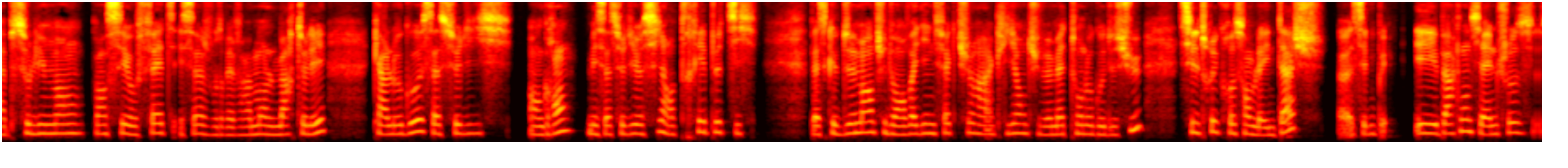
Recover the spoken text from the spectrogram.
absolument penser au fait, et ça je voudrais vraiment le marteler, qu'un logo, ça se lit en grand, mais ça se lit aussi en très petit. Parce que demain, tu dois envoyer une facture à un client, tu veux mettre ton logo dessus. Si le truc ressemble à une tâche, euh, c'est loupé. Et par contre, il y a une chose.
